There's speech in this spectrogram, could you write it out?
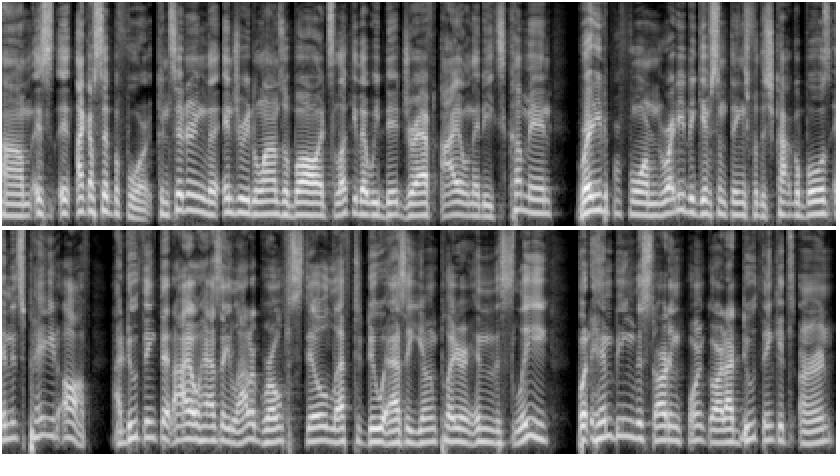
Um, it's it, like I've said before, considering the injury to Lonzo Ball, it's lucky that we did draft Ayo and that he's come in ready to perform, ready to give some things for the Chicago Bulls, and it's paid off. I do think that Ayo has a lot of growth still left to do as a young player in this league. But him being the starting point guard, I do think it's earned.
